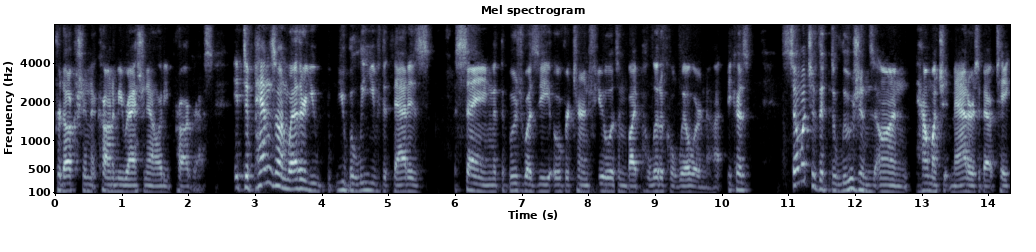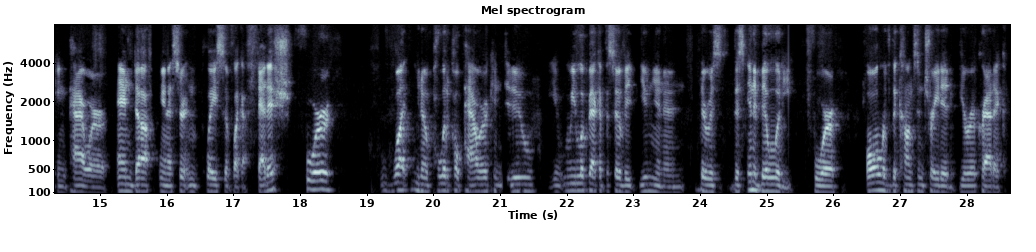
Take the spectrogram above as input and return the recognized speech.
production, economy, rationality, progress. It depends on whether you you believe that that is saying that the bourgeoisie overturned feudalism by political will or not, because so much of the delusions on how much it matters about taking power end up in a certain place of like a fetish for what you know political power can do. We look back at the Soviet Union, and there was this inability for all of the concentrated bureaucratic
